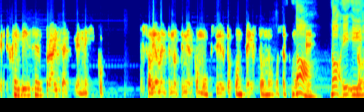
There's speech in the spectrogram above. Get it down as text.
es que Vincent Price en México, pues obviamente no tenía como cierto contexto, ¿no? O sea, como No, que no, y, y- no,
